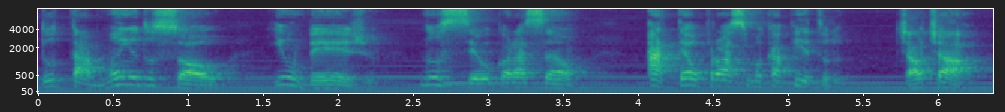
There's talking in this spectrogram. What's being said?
do tamanho do sol e um beijo no seu coração. Até o próximo capítulo. Tchau, tchau.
